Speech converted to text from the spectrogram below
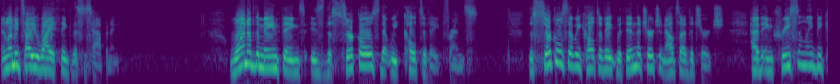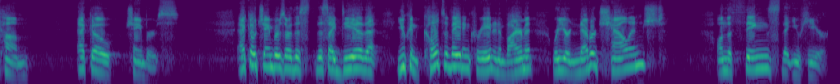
And let me tell you why I think this is happening. One of the main things is the circles that we cultivate, friends. The circles that we cultivate within the church and outside the church have increasingly become echo chambers. Echo chambers are this, this idea that you can cultivate and create an environment where you're never challenged on the things that you hear.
